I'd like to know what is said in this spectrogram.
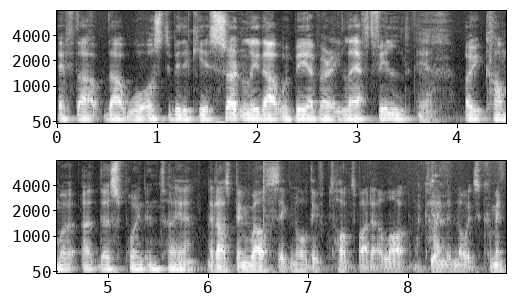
If that, that was to be the case, certainly that would be a very left field yeah. outcome at, at this point in time. Yeah. It has been well signalled. They've talked about it a lot. I kind Yeah. of know it's coming.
